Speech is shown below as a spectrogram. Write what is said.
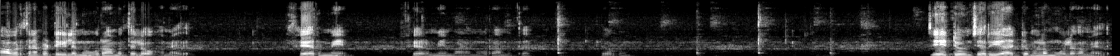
ആവർത്തന പട്ടികയിലെ നൂറാമത്തെ ലോഹമേത് ഫെർമിയം ഫെർമിയമാണ് നൂറാമത്തെ ലോഹം ഏറ്റവും ചെറിയ ആറ്റമുള്ള മൂലകമേത്?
